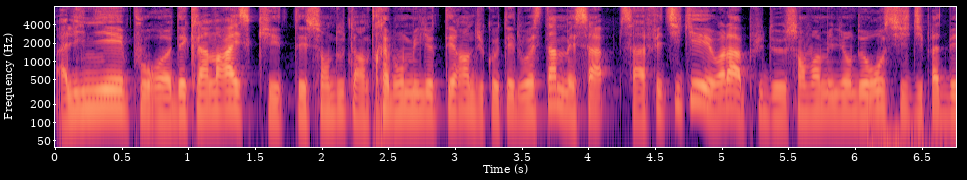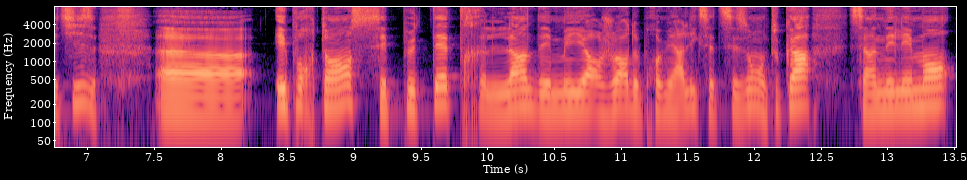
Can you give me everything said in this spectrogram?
alignés pour Declan Rice, qui était sans doute un très bon milieu de terrain du côté de West Ham, mais ça, ça a fait tiquer, voilà, plus de 120 millions d'euros si je dis pas de bêtises. et pourtant, c'est peut-être l'un des meilleurs joueurs de Première Ligue cette saison. En tout cas, c'est un élément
